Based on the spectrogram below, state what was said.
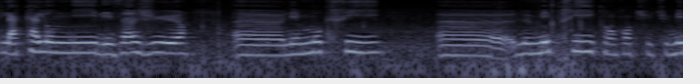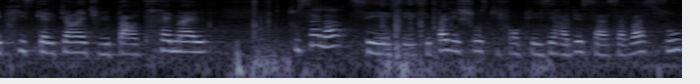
la calomnie, les injures, les moqueries, le mépris, quand, quand tu, tu méprises quelqu'un et tu lui parles très mal, tout ça là, c'est pas des choses qui font plaisir à Dieu, ça, va sous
